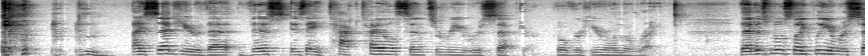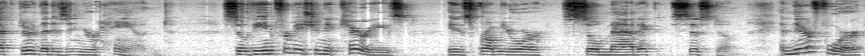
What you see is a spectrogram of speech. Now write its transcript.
I said here that this is a tactile sensory receptor over here on the right. That is most likely a receptor that is in your hand. So the information it carries is from your somatic system. And therefore,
